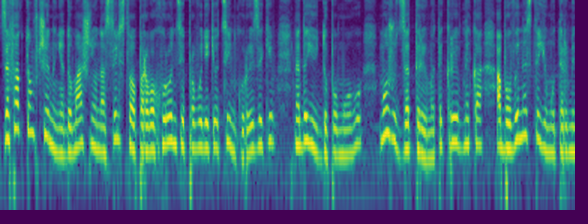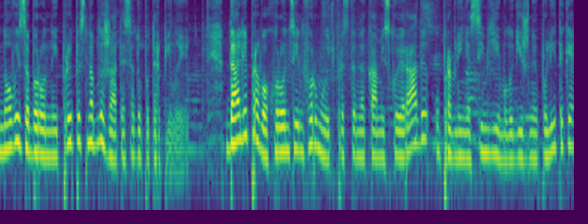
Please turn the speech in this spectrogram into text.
За фактом вчинення домашнього насильства правоохоронці проводять оцінку ризиків, надають допомогу, можуть затримати кривдника або винести йому терміновий заборонний припис наближатися до потерпілої. Далі правоохоронці інформують представника міської ради, управління сім'ї, молодіжної політики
